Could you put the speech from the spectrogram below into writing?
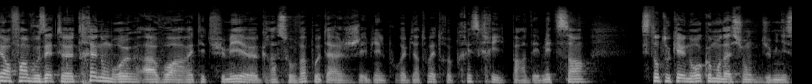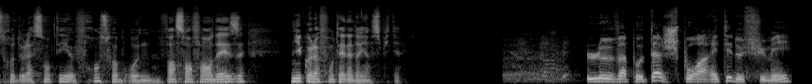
Et enfin, vous êtes euh, très nombreux à avoir arrêté de fumer euh, grâce au vapotage. Eh bien, il pourrait bientôt être prescrit par des médecins. C'est en tout cas une recommandation du ministre de la Santé, euh, François Braun. Vincent Fernandez, Nicolas Fontaine, Adrien Spiteri. Le vapotage pour arrêter de fumer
